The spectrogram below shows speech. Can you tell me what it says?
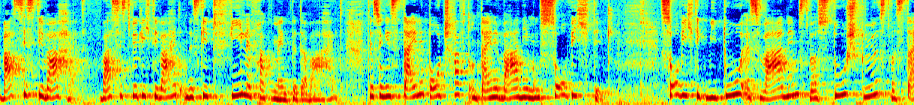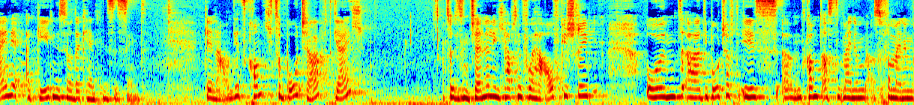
was ist die Wahrheit? Was ist wirklich die Wahrheit? Und es gibt viele Fragmente der Wahrheit. Deswegen ist deine Botschaft und deine Wahrnehmung so wichtig so wichtig, wie du es wahrnimmst, was du spürst, was deine Ergebnisse und Erkenntnisse sind. Genau, und jetzt komme ich zur Botschaft gleich, zu diesem Channeling. Ich habe es mir vorher aufgeschrieben. Und äh, die Botschaft ist, ähm, kommt aus meinem, also von meinem,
